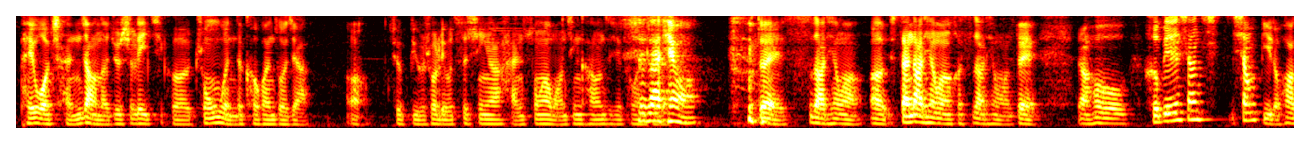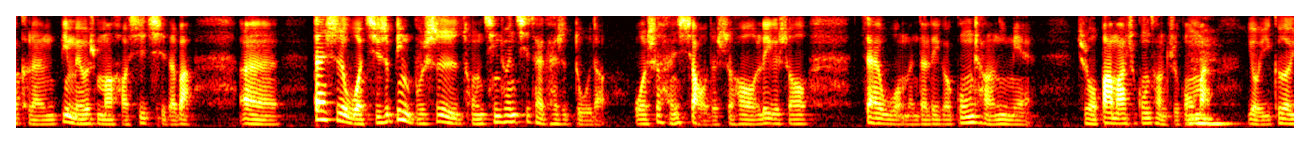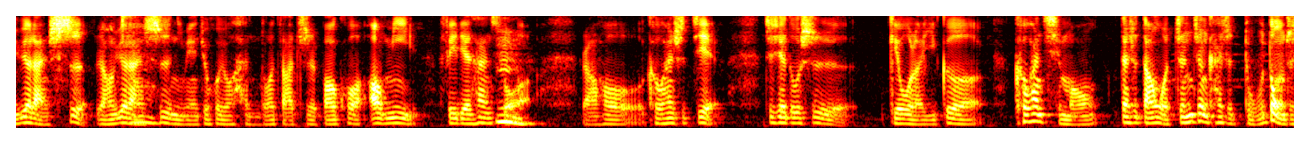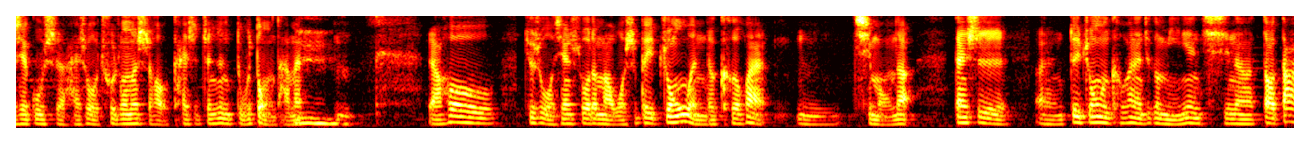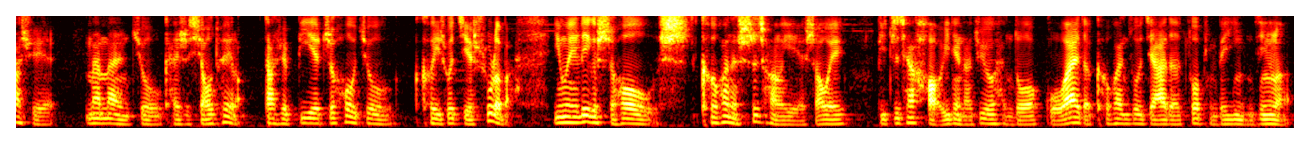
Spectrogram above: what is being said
陪我成长的就是那几个中文的科幻作家啊、就比如说刘慈欣啊、韩松啊、王靖康这些科幻四。大天王，对，四大天王，呃，三大天王和四大天王，对。然后和别人相起相比的话，可能并没有什么好稀奇的吧，呃，但是我其实并不是从青春期才开始读的，我是很小的时候，那个时候在我们的那个工厂里面，就是我爸妈是工厂职工嘛，嗯有一个阅览室，然后阅览哦室里面就会有很多杂志，包括《奥秘》《飞碟探索》嗯然后《科幻世界》，这些都是给我了一个科幻启蒙。但是当我真正开始读懂这些故事，还是我初中的时候开始真正读懂他们。嗯然后就是我先说的嘛，我是被中文的科幻嗯启蒙的，但是嗯对中文科幻的这个迷恋期呢，到大学慢慢就开始消退了。大学毕业之后就可以说结束了吧，因为那个时候市科幻的市场也稍微比之前好一点了，就有很多国外的科幻作家的作品被引进了。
